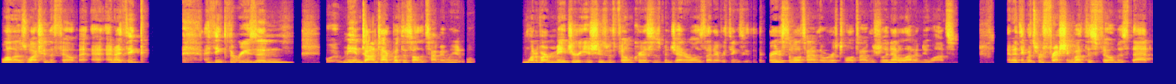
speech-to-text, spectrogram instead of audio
while I was watching the film, and I think I think the reason me and Don talk about this all the time, and we one of our major issues with film criticism in general is that everything's either the greatest of all time, the worst of all time. There's really not a lot of nuance. And I think what's refreshing about this film is that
